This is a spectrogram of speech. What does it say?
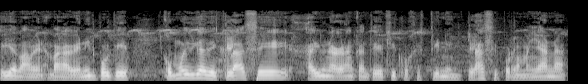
Ellas van a, venir porque como es día de clase, hay una gran cantidad de chicos que tienen clase por la mañana.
